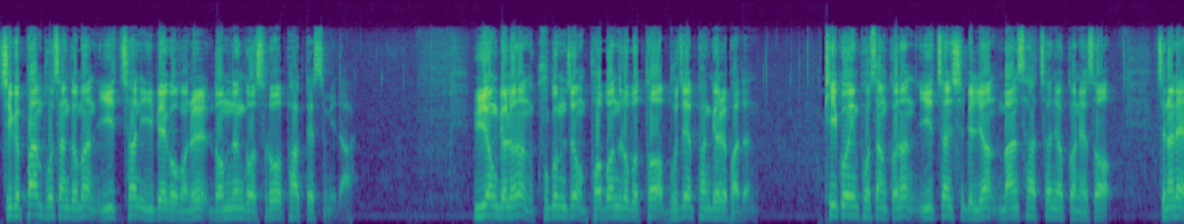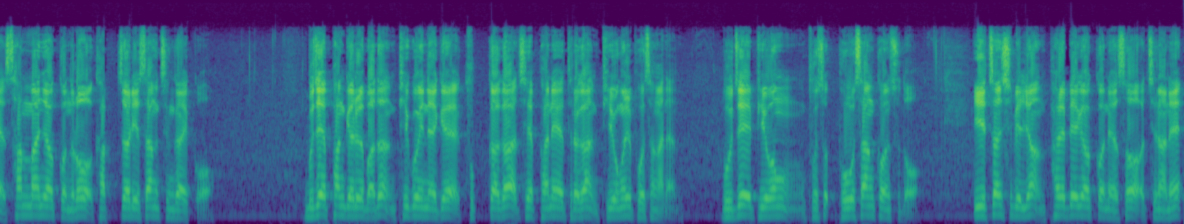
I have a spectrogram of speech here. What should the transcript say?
지급한 보상금은 2,200억 원을 넘는 것으로 파악됐습니다. 유형별로는 구금 중 법원으로부터 무죄 판결을 받은 피고인 보상건은 2011년 14,000여 건에서 지난해 3만여 건으로 갑절 이상 증가했고 무죄 판결을 받은 피고인에게 국가가 재판에 들어간 비용을 보상하는 무죄 비용 보상 건수도 2011년 800여 건에서 지난해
